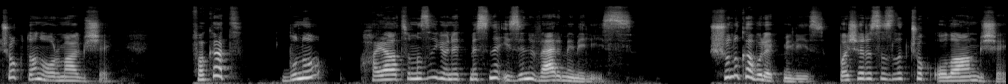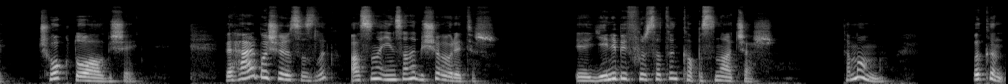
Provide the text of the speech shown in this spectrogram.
çok da normal bir şey. Fakat bunu hayatımızı yönetmesine izin vermemeliyiz. Şunu kabul etmeliyiz. Başarısızlık çok olağan bir şey. Çok doğal bir şey. Ve her başarısızlık aslında insana bir şey öğretir. Ee, yeni bir fırsatın kapısını açar. Tamam mı? Bakın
